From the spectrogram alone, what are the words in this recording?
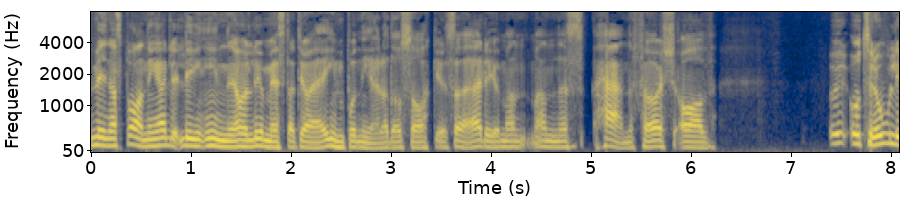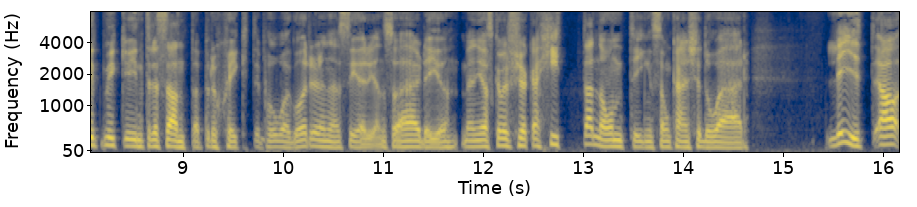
mina spaningar innehåller ju mest att jag är imponerad av saker, så är det ju. Man, man hänförs av otroligt mycket intressanta projekt det pågår i den här serien, så är det ju. Men jag ska väl försöka hitta någonting som kanske då är lite, ja,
